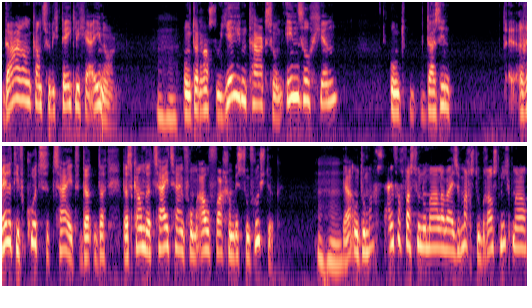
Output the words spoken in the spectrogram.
daran kannst du dich täglich erinnern. Mhm. Und dann hast du jeden Tag so ein Inselchen und da sind äh, relativ kurze Zeit, das, das, das kann der Zeit sein vom Aufwachen bis zum Frühstück. Mhm. Ja, und du machst einfach, was du normalerweise machst. Du brauchst nicht mal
